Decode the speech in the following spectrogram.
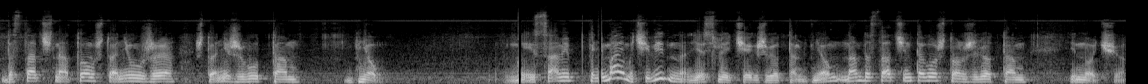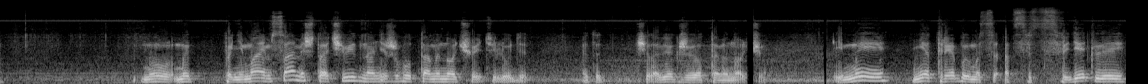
достаточно о том, что они уже, что они живут там днем. Мы сами понимаем, очевидно, если человек живет там днем, нам достаточно того, что он живет там и ночью. Мы, мы понимаем сами, что очевидно, они живут там и ночью, эти люди. Этот человек живет там и ночью. И мы не требуем от свидетелей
